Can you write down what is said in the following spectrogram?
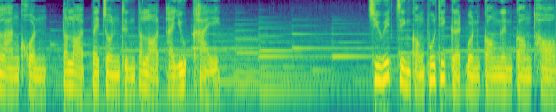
กลางคน ตลอดไปจนถึงตลอดอายุไข ชีวิตจริงของผู้ที่เกิดบนกองเงินกองทอง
